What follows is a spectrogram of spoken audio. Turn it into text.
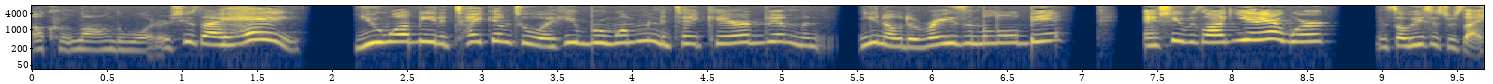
along the water. She's like, "Hey, you want me to take him to a Hebrew woman to take care of him and you know to raise him a little bit?" And she was like, "Yeah, that worked." And so his sister's like,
